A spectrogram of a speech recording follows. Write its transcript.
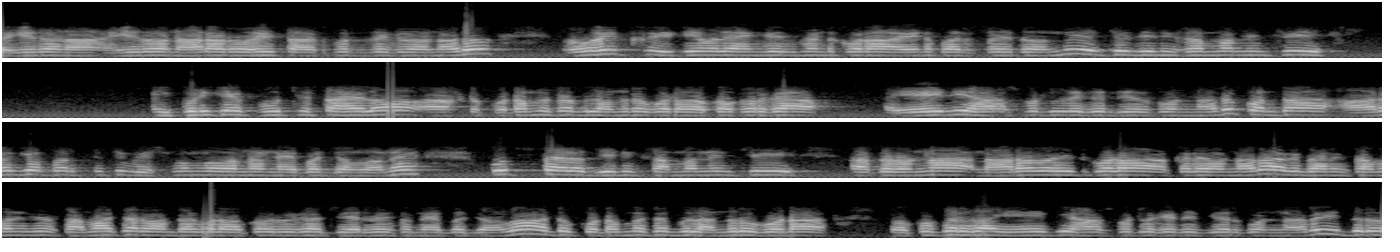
హీరో నా- హీరో నారా రోహిత్ ఆసుపత్రి దగ్గర ఉన్నారు. రోహిత్కు ఇటీవల ఎంగేజ్మెంట్ కూడా అయిన పరిస్థితి అయితే ఉంది. అయితే దీనికి సంబంధించి ఇప్పటికే పూర్తి స్థాయిలో అటు కుటుంబ సభ్యులందరూ కూడా ఒక్కొక్కరుగా ఏజీ హాస్పిటల్ దగ్గర తీసుకుంటున్నారు కొంత ఆరోగ్య పరిస్థితి విషమంగా ఉన్న నేపథ్యంలోనే పూర్తి స్థాయిలో దీనికి సంబంధించి అక్కడ ఉన్న నారా రోహిత్ కూడా అక్కడే ఉన్నారు. అక్కడ దానికి సంబంధించిన సమాచారం అంతా కూడా ఒక్కొక్కరుగా చేరవేసిన నేపథ్యంలో అటు కుటుంబ సభ్యులందరూ కూడా ఒక్కొక్కరుగా ఏజీ హాస్పిటల్కి అయితే చేరుకుంటున్నారు. ఇద్దరు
